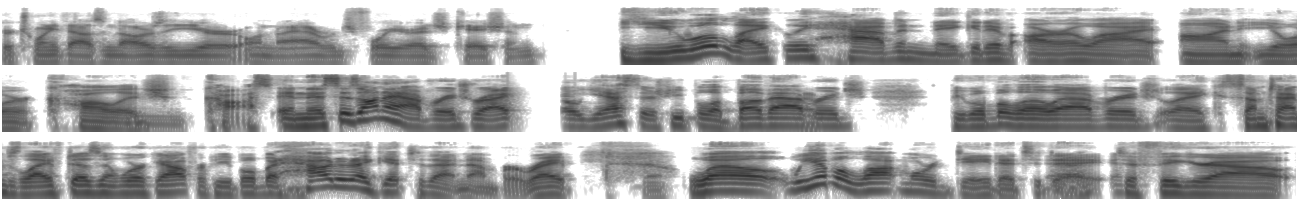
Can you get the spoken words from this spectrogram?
or $20,000 a year on an average four year education, you will likely have a negative ROI on your college mm. costs. And this is on average, right? Oh, yes, there's people above average, people below average. Like sometimes life doesn't work out for people, but how did I get to that number? Right. Yeah. Well, we have a lot more data today yeah. to figure out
